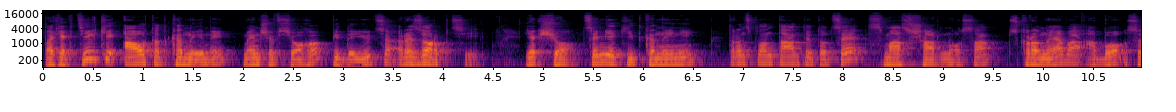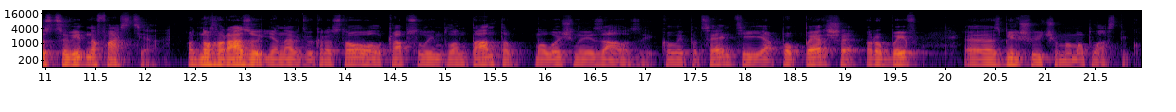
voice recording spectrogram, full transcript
Так як тільки аутотканини менше всього піддаються резорбції. Якщо це м'які тканини, трансплантанти, то це смаз шар носа, скронева або сосцевідна фасція. Одного разу я навіть використовував капсулу імплантантів молочної залози, коли пацієнті я, по-перше, робив е, збільшуючу мамопластику.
